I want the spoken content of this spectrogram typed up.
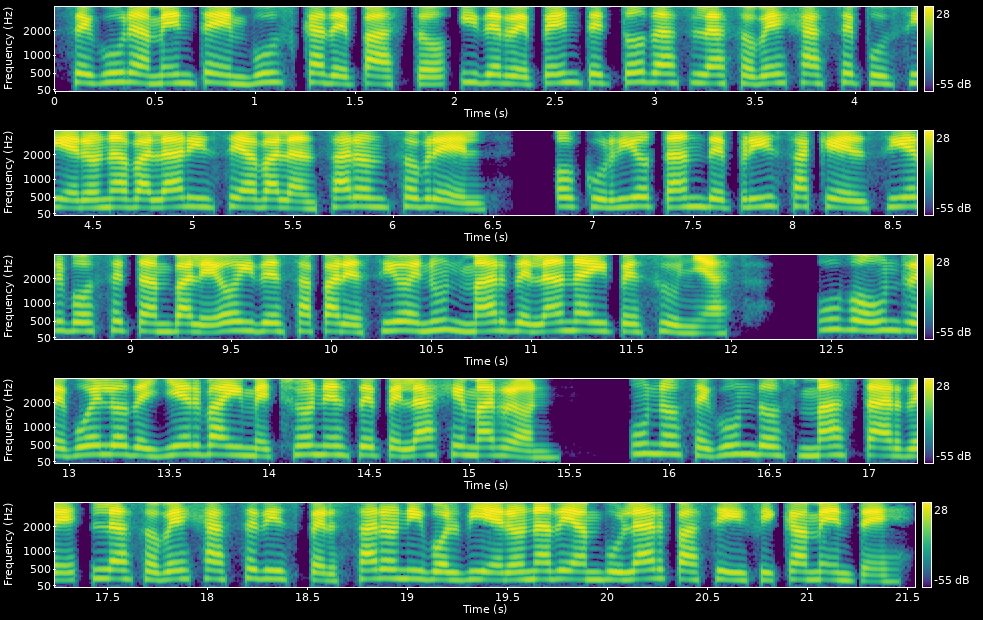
seguramente en busca de pasto, y de repente todas las ovejas se pusieron a balar y se abalanzaron sobre él. Ocurrió tan deprisa que el ciervo se tambaleó y desapareció en un mar de lana y pezuñas. Hubo un revuelo de hierba y mechones de pelaje marrón. Unos segundos más tarde, las ovejas se dispersaron y volvieron a deambular pacíficamente.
